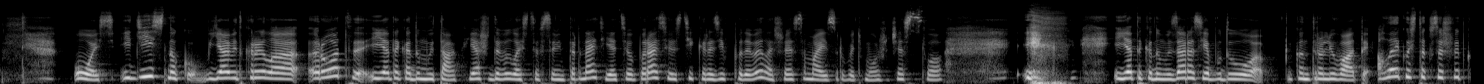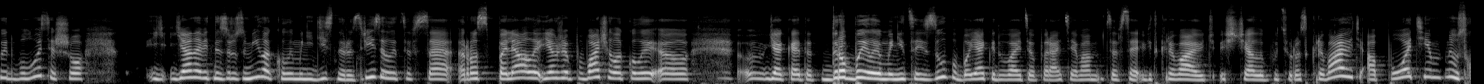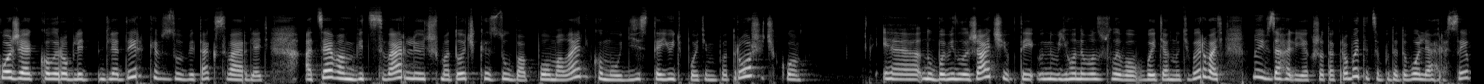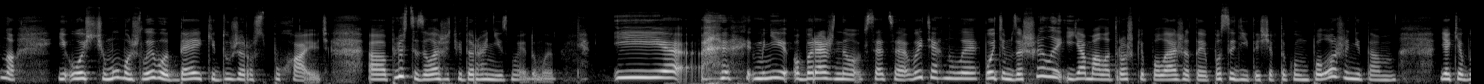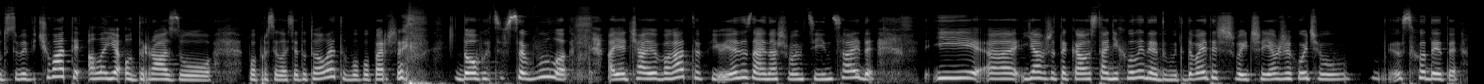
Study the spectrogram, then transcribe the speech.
Ось, і дійсно, я відкрила рот, і я така думаю, так, я ж дивилася це все в інтернеті, я цю операцію стільки разів подивилася, що я сама її зробити можу, чесне слово. І, і я така думаю, зараз я буду контролювати. Але якось так все швидко відбулося, що я навіть не зрозуміла, коли мені дійсно розрізали це все, розпиляли. Я вже побачила, коли е, е, як це, дробили мені цей зуб, бо як відбувається операція, вам це все відкривають, щелепу цю розкривають, а потім, ну, схоже, як коли роблять для дирки в зубі, так сверлять. А це вам відсверлюють шматочки зуба по маленькому, дістають потім потрошечку. Е, ну, бо він лежачий, ти, ну, його неможливо витягнути, вирвати. Ну і взагалі, якщо так робити, це буде доволі агресивно. І ось чому, можливо, деякі дуже розпухають. Плюс це залежить від організму, я думаю. І мені обережно все це витягнули, потім зашили, і я мала трошки полежати, посидіти ще в такому положенні, там як я буду себе відчувати. Але я одразу попросилася до туалету, бо, по-перше, довго це все було. А я чаю багато п'ю. Я не знаю, на що вам ці інсайди. І е, я вже така останні хвилини, я думаю, давайте швидше, я вже хочу сходити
